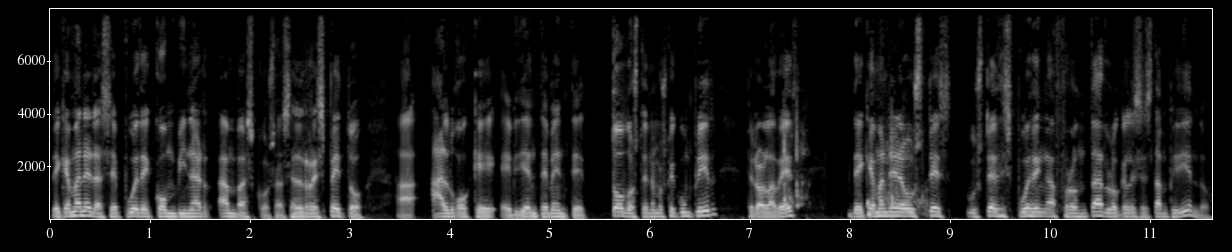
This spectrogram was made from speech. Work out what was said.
¿De qué manera se puede combinar ambas cosas? El respeto a algo que evidentemente todos tenemos que cumplir, pero a la vez, ¿de qué manera usted, ustedes pueden afrontar lo que les están pidiendo?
